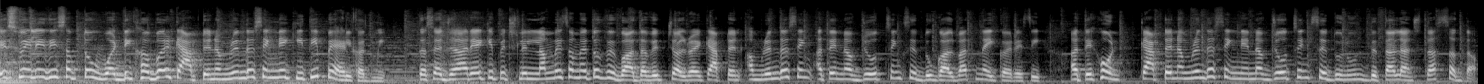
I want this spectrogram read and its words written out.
ਇਸ ਵੇਲੇ ਦੀ ਸਭ ਤੋਂ ਵੱਡੀ ਖਬਰ ਕੈਪਟਨ ਅਮਰਿੰਦਰ ਸਿੰਘ ਨੇ ਕੀਤੀ ਪਹਿਲ ਕਦਮੀ ਦੱਸਿਆ ਜਾ ਰਿਹਾ ਹੈ ਕਿ ਪਿਛਲੇ ਲੰਬੇ ਸਮੇਂ ਤੋਂ ਵਿਵਾਦਾਂ ਵਿੱਚ ਚੱਲ ਰਹੇ ਕੈਪਟਨ ਅਮਰਿੰਦਰ ਸਿੰਘ ਅਤੇ ਨਵਜੋਤ ਸਿੰਘ ਸਿੱਧੂ ਗੱਲਬਾਤ ਨਹੀਂ ਕਰ ਰਹੇ ਸੀ ਅਤੇ ਹੁਣ ਕੈਪਟਨ ਅਮਰਿੰਦਰ ਸਿੰਘ ਨੇ ਨਵਜੋਤ ਸਿੰਘ ਸਿੱਧੂ ਨੂੰ ਦਿੱਤਾ ਲੰਚ ਦਾ ਸੱਦਾ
